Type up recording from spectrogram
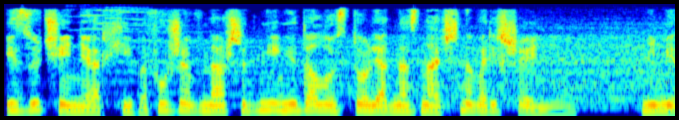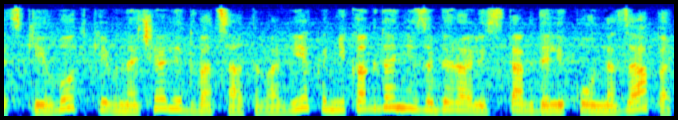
изучение архивов уже в наши дни не дало столь однозначного решения. Немецкие лодки в начале 20 века никогда не забирались так далеко на запад,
